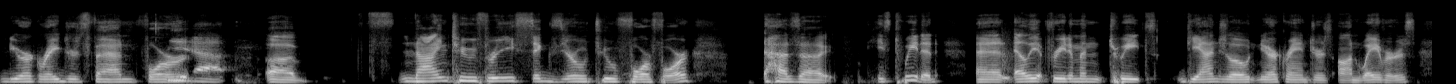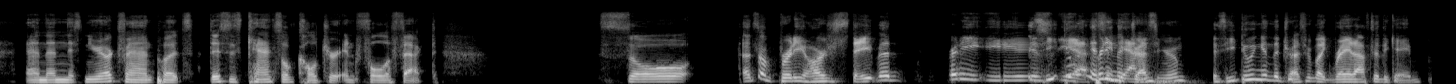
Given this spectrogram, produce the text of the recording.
New York Rangers fan for Yeah. uh nine two three six zero two four four has uh he's tweeted and Elliotte Friedman tweets DeAngelo New York Rangers on waivers and then this New York fan puts this is cancel culture in full effect. So that's a pretty harsh statement. Pretty Is he doing yeah, this in the dressing room? Is he doing it in the dressing room like right after the game?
